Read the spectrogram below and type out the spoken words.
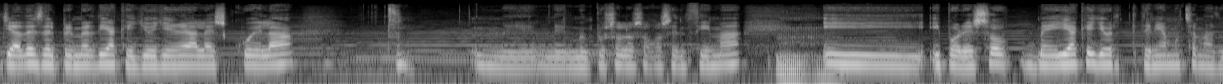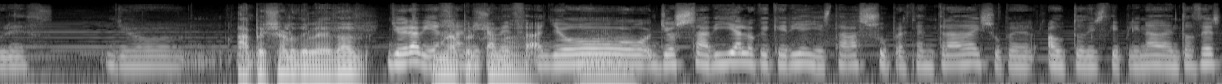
ya desde el primer día que yo llegué a la escuela, me, me- me puso los ojos encima Mm. y, y por eso veía que yo tenía mucha madurez. Yo, A pesar de la edad, yo era vieja en mi persona- cabeza. Yo, yo sabía lo que quería y estaba súper centrada y súper autodisciplinada. Entonces,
